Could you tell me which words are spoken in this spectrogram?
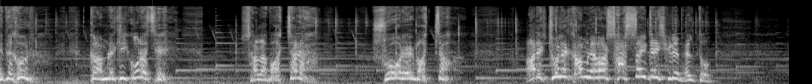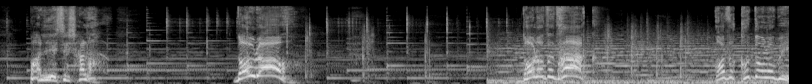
এই দেখুন, কামড়ে কি করেছে? শালা বাচ্চা না বাচ্চা। আরেক চলে কামড়ে আমার শ্বাসটাইটাই ছিঁড়ে ফেলতো। পালিয়েছে শালা। দৌড়ো! দৌড়তে থাক। কতক্ষণ দৌড়বি?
